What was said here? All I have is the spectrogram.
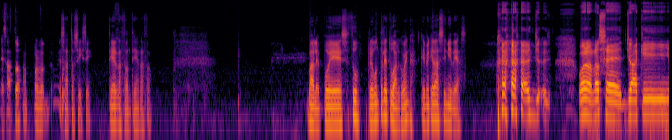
Exacto. Ah, por- Exacto, sí, sí. Tienes razón, tienes razón. Vale, pues tú, pregúntale tú algo, venga, que me quedas sin ideas. Yo- bueno, no sé, yo aquí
